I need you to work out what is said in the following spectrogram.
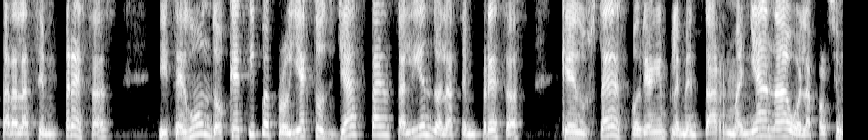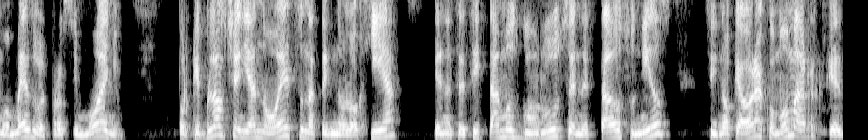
para las empresas y segundo, ¿qué tipo de proyectos ya están saliendo en las empresas que ustedes podrían implementar mañana o el próximo mes o el próximo año? Porque blockchain ya no es una tecnología que necesitamos gurús en Estados Unidos, sino que ahora como Omar, que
